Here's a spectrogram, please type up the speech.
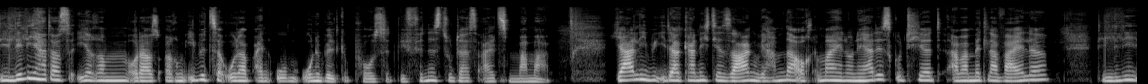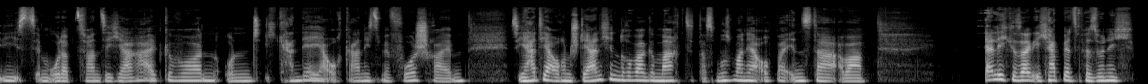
die Lilly hat aus ihrem oder aus eurem Ibiza-Urlaub ein oben ohne Bild gepostet. Wie findest du das als Mama? Ja, liebe Ida, kann ich dir sagen, wir haben da auch immer hin und her diskutiert, aber mittlerweile, die Lilly, die ist im Urlaub 20 Jahre alt geworden und ich kann der ja auch gar nichts mehr vorschreiben. Sie hat ja auch ein Sternchen drüber gemacht, das muss man ja auch bei Insta, aber ehrlich gesagt, ich habe jetzt persönlich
